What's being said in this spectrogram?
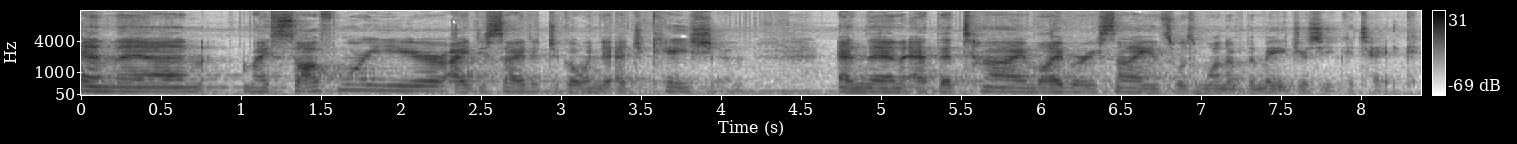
And then my sophomore year, I decided to go into education. And then at that time, library science was one of the majors you could take.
